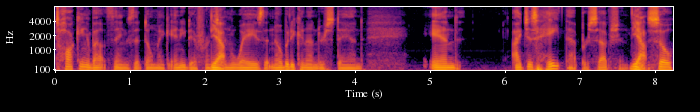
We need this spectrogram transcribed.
talking about things that don't make any difference Yeah. in ways that nobody can understand, and I just hate that perception. Yeah. So,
